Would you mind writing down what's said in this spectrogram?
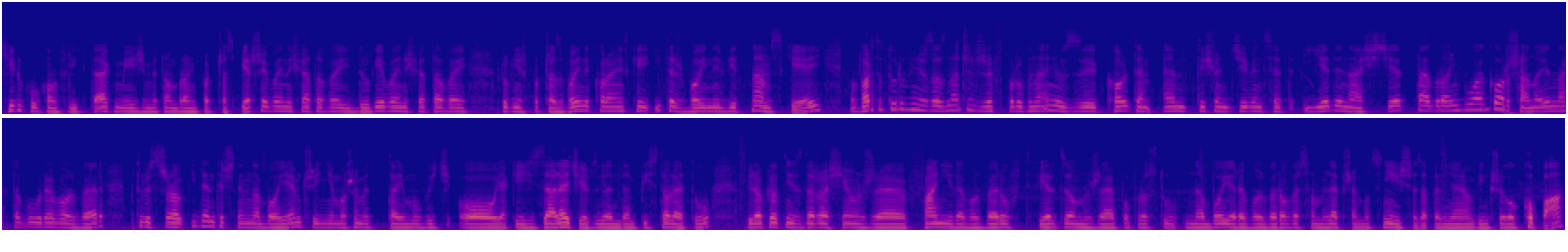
kilku konfliktach. Mieliśmy tą broń podczas I wojny światowej, II wojny światowej, również podczas wojny koreańskiej i też wojny wietnamskiej. Warto tu również zaznaczyć, że w porównaniu z Coltem M1911 ta broń była gorsza, no jednak to był rewolwer, który strzelał identycznym nabojem, czyli nie możemy tutaj mówić o jakiejś zalecie względem pistoletu. Wielokrotnie zdarza się, że fani rewolwerów twierdzą, że po prostu naboje rewolwerowe są lepsze, mocniejsze, zapewniają większego kopa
